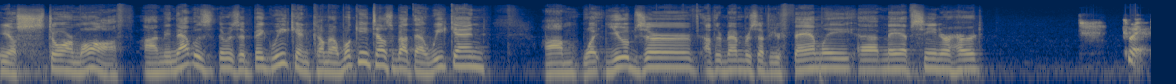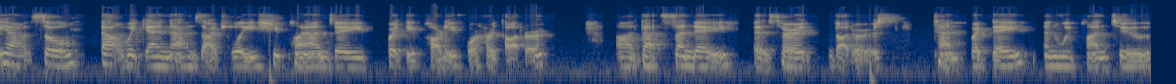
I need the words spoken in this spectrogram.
you know, storm off. I mean, that was there was a big weekend coming up. What can you tell us about that weekend? Um, what you observed, other members of your family uh, may have seen or heard. Correct. Yeah. So that weekend as actually she planned a birthday party for her daughter. Uh, that Sunday is her daughter's 10th birthday, and we plan to,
